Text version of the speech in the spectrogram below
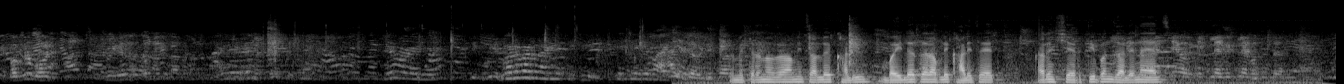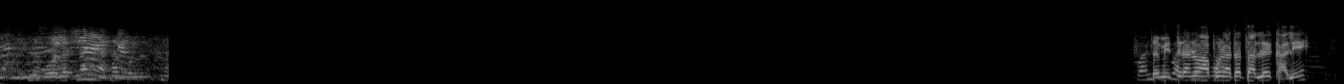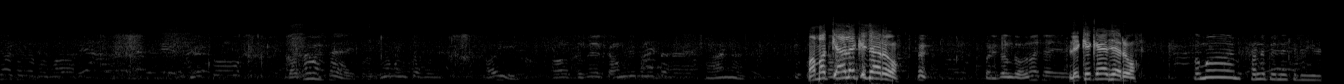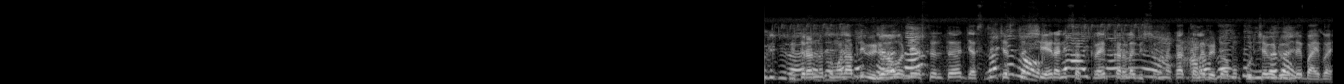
बकरो बहुत तर मित्रांनो आता आम्ही चाललो आहे खाली. बैल तर आपले खालीच आहेत कारण शर्ती पण झाले नाही आज. तर मित्रांनो आपण आता चाललोय खाली. मामा क्या लेके जा रहे हो? लेके क्या जा रहे हो? सामान खाने पीने के लिए। मित्रांनो तुम्हाला आपली व्हिडिओ आवडली असेल तर जास्तीत जास्त शेअर आणि सबस्क्राईब करायला विसरू नका. चला भेटू आपण पुढच्या व्हिडिओमध्ये बाय बाय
